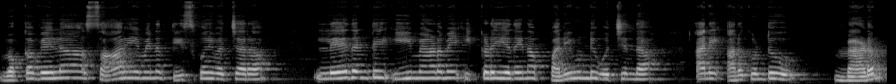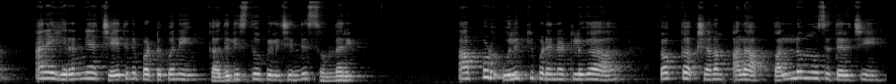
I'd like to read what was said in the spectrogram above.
ఒకవేళ సార్ ఏమైనా తీసుకొని వచ్చారా? లేదంటే ఈ మేడమే ఇక్కడ ఏదైనా పని ఉండి వచ్చిందా? అని అనుకుంటూ మేడం అని హిరణ్య చేతిని పట్టుకొని కదిలిస్తూ పిలిచింది సుందరి. అప్పుడు ఉలిక్కిపడినట్లుగా ఒక్క క్షణం అలా కళ్ళు మూసి తెరిచి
